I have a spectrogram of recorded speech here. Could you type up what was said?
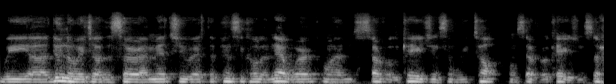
we uh, do know each other, sir. I met you at the Pensacola Network on several occasions, and we talked on several occasions, sir.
